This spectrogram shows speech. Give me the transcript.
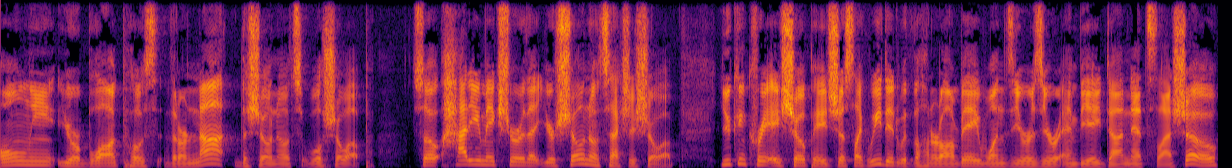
only your blog posts that are not the show notes will show up. So, how do you make sure that your show notes actually show up? You can create a show page just like we did with the $100 MBA, 100mba.net slash show,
